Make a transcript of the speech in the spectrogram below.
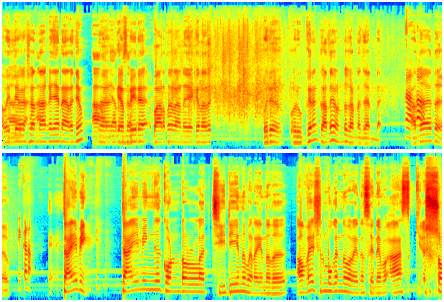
വലിയ വേഷം എന്നൊക്കെ ഞാൻ അറിഞ്ഞു. ഗംഭീര വാർത്തകളാണ് കേൾക്കുന്നത്. ഒരു ഒരു ഉഗ്രം കഥയുണ്ട് കണ്ണഞ്ചാരന്റെ അതായത് കേൾക്കണം. ടൈമിംഗ് ടൈമിംഗ് കൊണ്ടുള്ള ചിരി എന്ന് പറയുന്നത് അവേഷൻ മുഖൻ എന്ന് പറയുന്ന സിനിമ ആ ഷോ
